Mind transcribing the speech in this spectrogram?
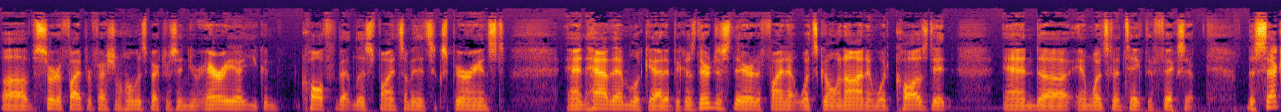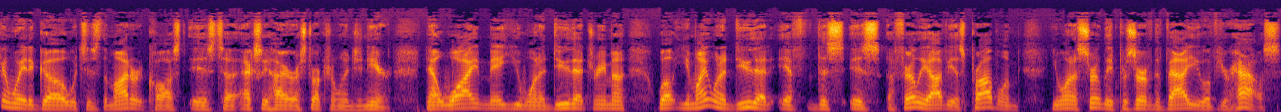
of certified professional home inspectors in your area. You can call through that list, find somebody that's experienced, and have them look at it because they're just there to find out what's going on and what caused it and, uh, and what it's going to take to fix it. The second way to go, which is the moderate cost, is to actually hire a structural engineer. Now, why may you want to do that, Dreama? Well, you might want to do that if this is a fairly obvious problem. You want to certainly preserve the value of your house.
